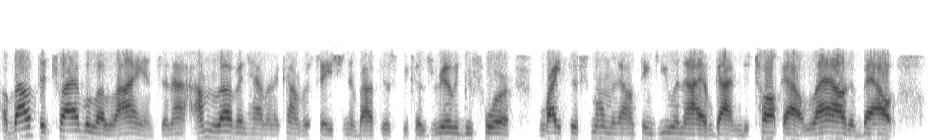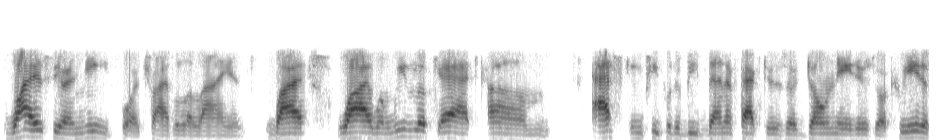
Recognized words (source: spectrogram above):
about the Tribal Alliance. And I, I'm loving having a conversation about this because really before right this moment, I don't think you and I have gotten to talk out loud about why is there a need for a tribal alliance? Why why when we look at um, asking people to be benefactors or donators or create a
